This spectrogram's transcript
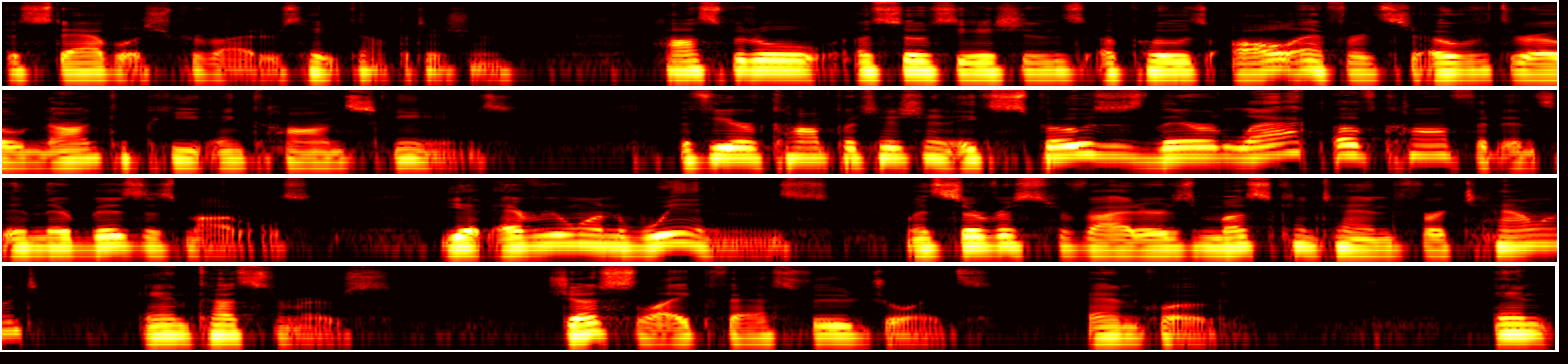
Established providers hate competition. Hospital associations oppose all efforts to overthrow non compete and con schemes. The fear of competition exposes their lack of confidence in their business models. Yet everyone wins when service providers must contend for talent and customers, just like fast food joints. End quote. And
